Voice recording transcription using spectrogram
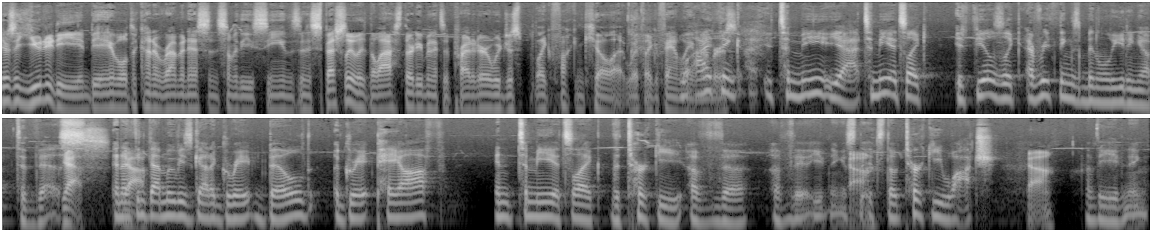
There's a unity in being able to kind of reminisce in some of these scenes, and especially like the last 30 minutes of Predator would just like fucking kill it with like a family Well, I members. think uh, to me, yeah, to me, it's like it feels like everything's been leading up to this. Yes, and yeah. I think that movie's got a great build, a great payoff, and to me, it's like the turkey of the of the evening. It's Yeah. it's the turkey watch yeah. of the evening.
